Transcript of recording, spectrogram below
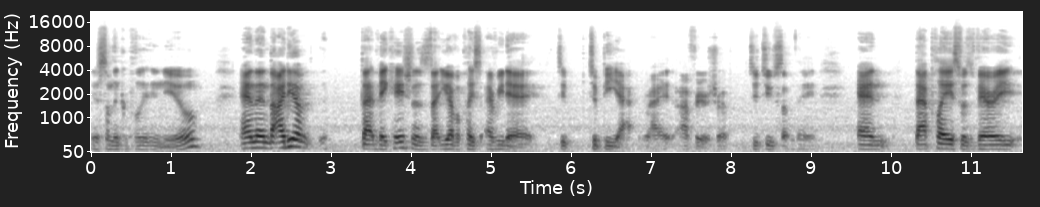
It's something completely new. And then the idea of that vacation is that you have a place every day to to be at right after your trip to do something. And that place was very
